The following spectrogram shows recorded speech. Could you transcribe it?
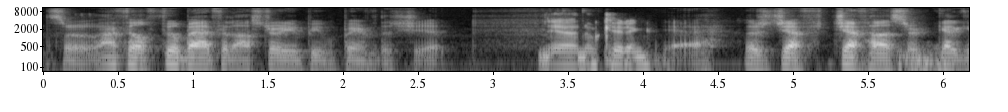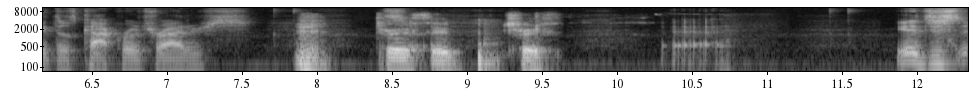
So I feel feel bad for the Australian people paying for this shit. Yeah, no kidding. Yeah, there's Jeff Jeff Husser. Got to get those cockroach riders. Truth, dude. Truth. Yeah. Yeah, just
